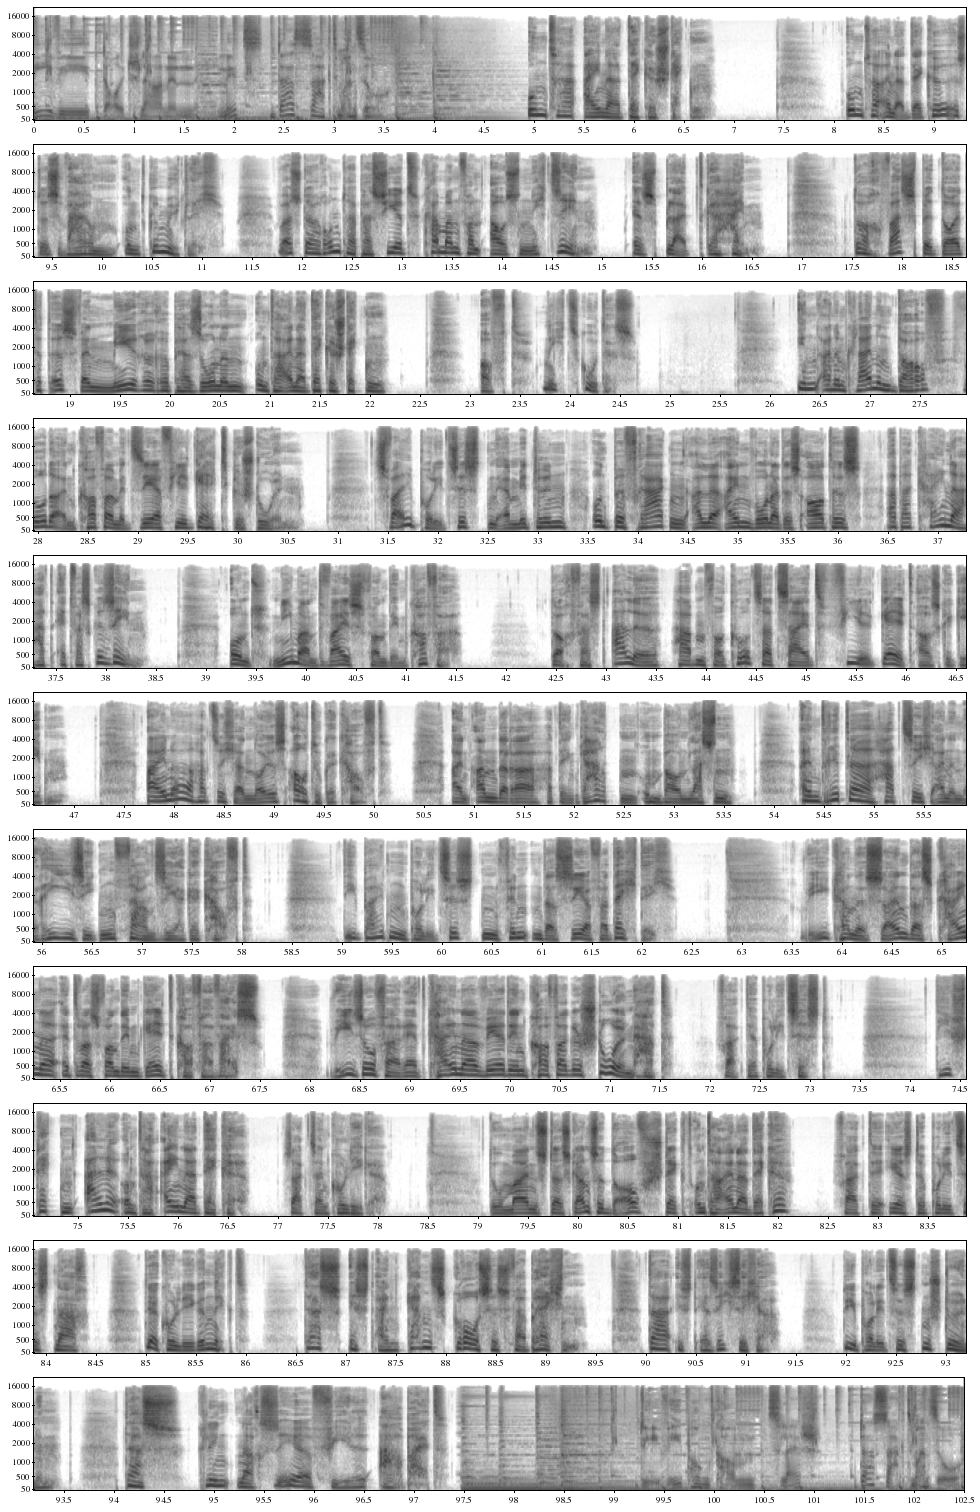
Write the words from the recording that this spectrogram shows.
DW Deutsch lernen mit Das sagt man so. Unter einer Decke stecken. Unter einer Decke ist es warm und gemütlich. Was darunter passiert, kann man von außen nicht sehen. Es bleibt geheim. Doch was bedeutet es, wenn mehrere Personen unter einer Decke stecken? Oft nichts Gutes. In einem kleinen Dorf wurde ein Koffer mit sehr viel Geld gestohlen. Zwei Polizisten ermitteln und befragen alle Einwohner des Ortes, aber keiner hat etwas gesehen. Und niemand weiß von dem Koffer. Doch fast alle haben vor kurzer Zeit viel Geld ausgegeben. Einer hat sich ein neues Auto gekauft. Ein anderer hat den Garten umbauen lassen. Ein dritter hat sich einen riesigen Fernseher gekauft. Die beiden Polizisten finden das sehr verdächtig. Wie kann es sein, dass keiner etwas von dem Geldkoffer weiß? Wieso verrät keiner, wer den Koffer gestohlen hat? fragt der Polizist. Die stecken alle unter einer Decke, sagt sein Kollege. Du meinst, das ganze Dorf steckt unter einer Decke? Fragt der erste Polizist nach. Der Kollege nickt. Das ist ein ganz großes Verbrechen. Da ist er sich sicher. Die Polizisten stöhnen. Das klingt nach sehr viel Arbeit. dw.com slash das sagt man so.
